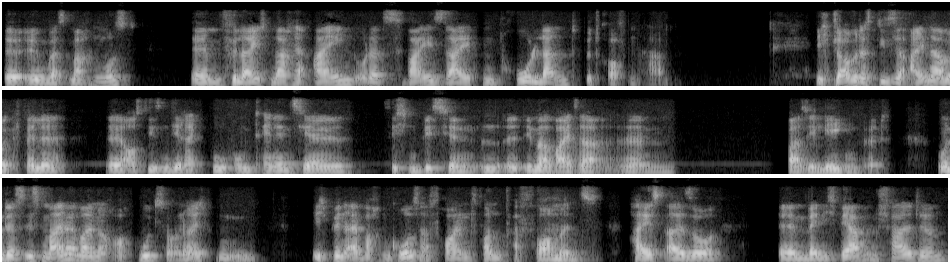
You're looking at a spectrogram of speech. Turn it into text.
äh, irgendwas machen musst, ähm, vielleicht nachher ein oder zwei Seiten pro Land betroffen haben. Ich glaube, dass diese Einnahmequelle äh, aus diesen Direktbuchungen tendenziell sich ein bisschen äh, immer weiter ähm, quasi legen wird. Und das ist meiner Meinung nach auch gut so. Ne? Ich, bin, ich bin einfach ein großer Freund von Performance. Heißt also, ähm, wenn ich Werbung schalte,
